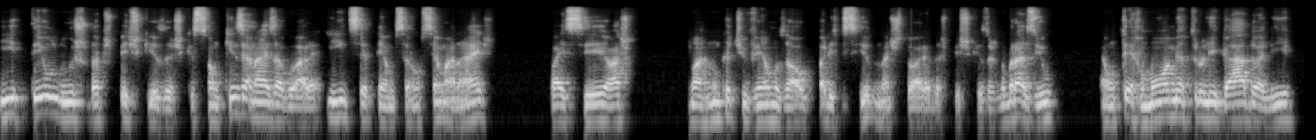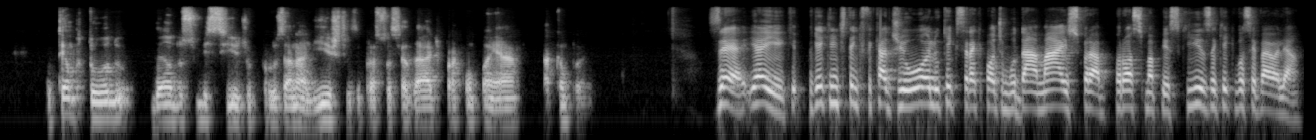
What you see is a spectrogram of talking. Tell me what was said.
e ter o luxo das pesquisas, que são quinzenais agora e em setembro serão semanais, vai ser, eu acho, nós nunca tivemos algo parecido na história das pesquisas no Brasil. É um termômetro ligado ali o tempo todo, dando subsídio para os analistas e para a sociedade para acompanhar a campanha. Zé, e aí? Por que a gente tem que ficar de olho? O que será que pode mudar mais para a próxima pesquisa? O que você vai olhar?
